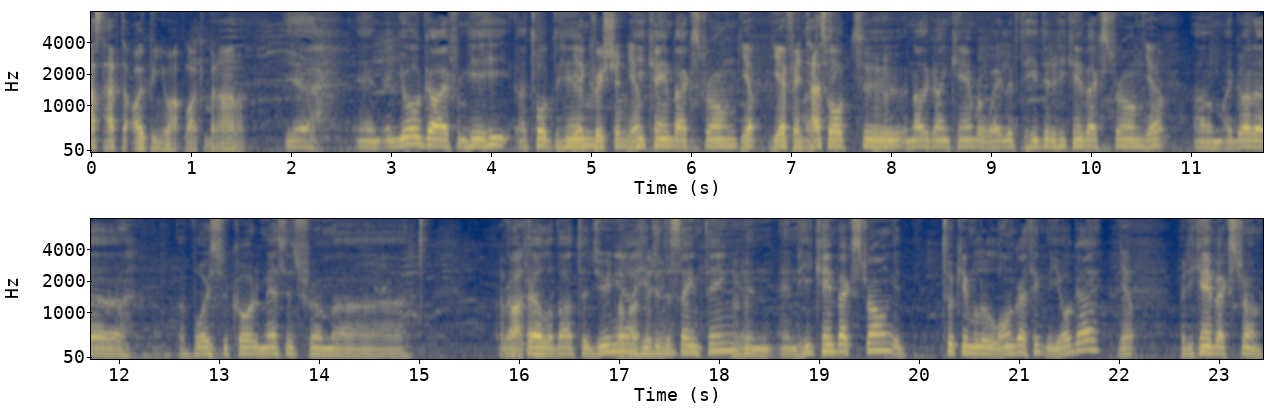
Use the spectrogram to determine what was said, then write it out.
must have to open you up like a banana. Yeah, and and your guy from here, he I talked to him. Yeah, Christian. Yeah, he came back strong. Yep. Yeah, fantastic. I talked to Mhm. another guy in Canberra, weightlifter. He did it. He came back strong. Yep. Um, I got a a voice recorded message from uh. Rafael Lovato Jr. Lovato he did Jr.. the same thing, Mhm. and and he came back strong. It took him a little longer, I think, than your guy, Yep. but he came back strong.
